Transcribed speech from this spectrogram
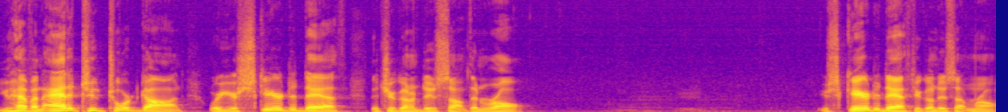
you have an attitude toward God where you're scared to death that you're going to do something wrong. You're scared to death you're going to do something wrong.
